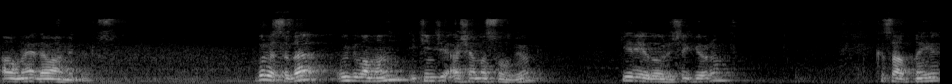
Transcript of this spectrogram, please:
almaya devam ediyoruz. Burası da uygulamanın ikinci aşaması oluyor. Geriye doğru çekiyorum. Kısaltmayı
